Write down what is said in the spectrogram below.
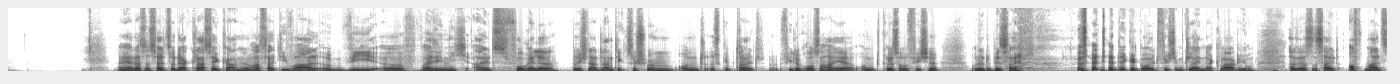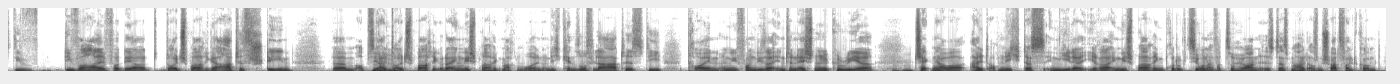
Naja, das ist halt so der Klassiker. Ne? Du hast halt die Wahl, irgendwie, äh, weiß ich nicht, als Forelle durch den Atlantik zu schwimmen und es gibt halt viele große Haie und größere Fische. Oder du bist halt, bist halt der dicke Goldfisch im kleinen Aquarium. Also das ist halt oftmals die, die Wahl, vor der deutschsprachige Artists stehen, ähm, ob sie halt deutschsprachig oder englischsprachig machen wollen. Und ich kenne so viele Artists, die träumen irgendwie von dieser International Career, checken aber halt auch nicht, dass in jeder ihrer englischsprachigen Produktion einfach zu hören ist, dass man halt aus dem Schwarzwald kommt.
